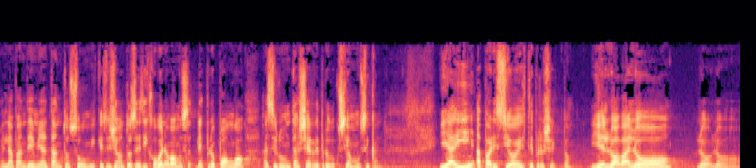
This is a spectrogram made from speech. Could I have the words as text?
en la pandemia tanto Zoom y qué sé yo, entonces dijo, bueno, vamos, les propongo hacer un taller de producción musical. Y ahí apareció este proyecto. Y él lo avaló, lo, lo,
